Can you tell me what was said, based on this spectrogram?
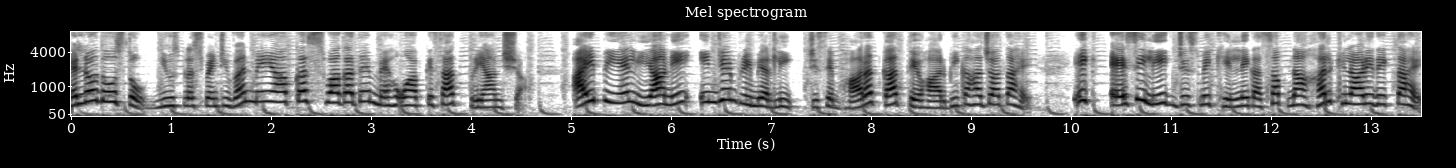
हेलो दोस्तों, न्यूज़ प्लस 21 में आपका स्वागत है। मैं हूँ आपके साथ प्रियांशा। आईपीएल यानी इंडियन प्रीमियर लीग, जिसे भारत का त्योहार भी कहा जाता है। एक ऐसी लीग जिसमें खेलने का सपना हर खिलाड़ी देखता है।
